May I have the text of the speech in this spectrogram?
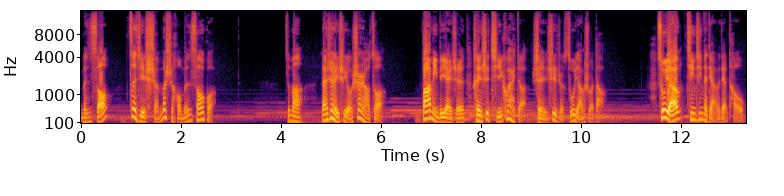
闷骚？自己什么时候闷骚过？怎么来这里是有事儿要做？”巴敏的眼神很是奇怪的审视着苏阳，说道。苏阳轻轻的点了点头。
